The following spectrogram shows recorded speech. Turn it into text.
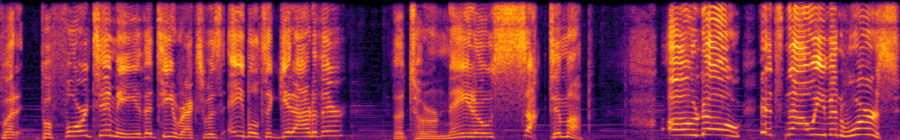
But before Timmy, the T Rex, was able to get out of there, the tornado sucked him up. Oh no, it's now even worse!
